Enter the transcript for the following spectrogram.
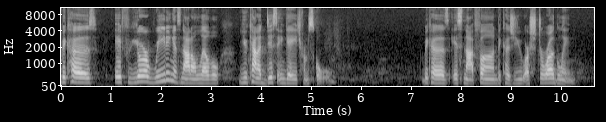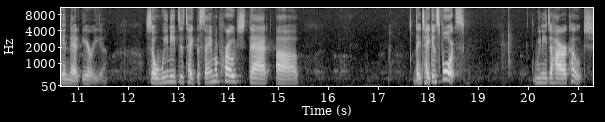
Because if your reading is not on level, you kind of disengage from school because it's not fun because you are struggling in that area. So we need to take the same approach that uh, they take in sports. We need to hire a coach.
